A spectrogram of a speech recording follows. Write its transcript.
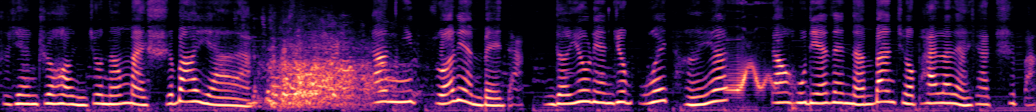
十天之后你就能买十包烟了。当你左脸被打，你的右脸就不会疼呀。当蝴蝶在南半球拍了两下翅膀，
